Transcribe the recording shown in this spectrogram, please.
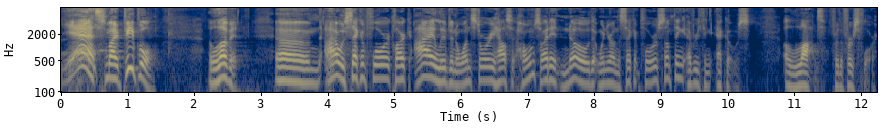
Yes, my people. I love it. Um, I was second floor Clark. I lived in a one story house at home, so I didn't know that when you're on the second floor of something, everything echoes a lot for the first floor.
